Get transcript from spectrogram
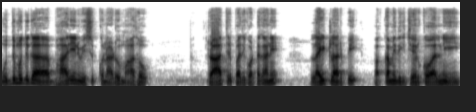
ముద్దు ముద్దుగా భార్యని విసుక్కున్నాడు మాధవ్. రాత్రి పది కొట్టగానే లైట్లు ఆర్పి పక్క మీదికి చేరుకోవాలని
